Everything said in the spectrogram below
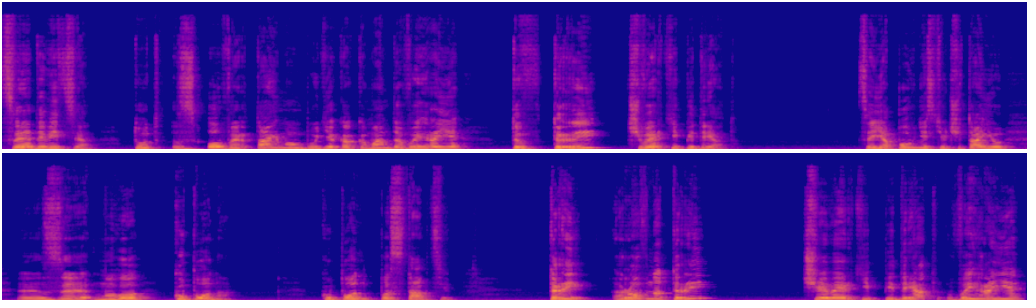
Це дивіться, тут з овертаймом будь-яка команда виграє три чверті підряд. Це я повністю читаю е, з мого купона. Купон по ставці. Три. Ровно три чверті підряд виграє е,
